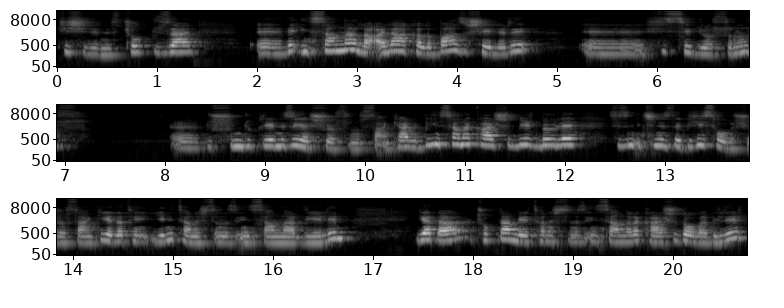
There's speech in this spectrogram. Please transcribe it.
Kişiliğiniz çok güzel. E, ve insanlarla alakalı bazı şeyleri e, hissediyorsunuz. E, düşündüklerinizi yaşıyorsunuz sanki. Hani bir insana karşı bir böyle sizin içinizde bir his oluşuyor sanki ya da yeni tanıştığınız insanlar diyelim ya da çoktan beri tanıştığınız insanlara karşı da olabilir.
